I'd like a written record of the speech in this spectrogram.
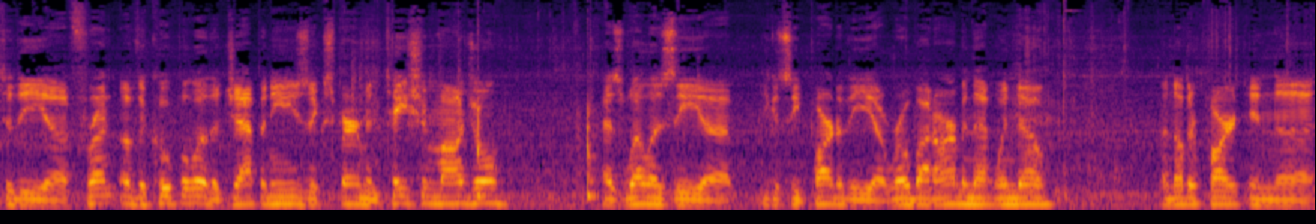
to the uh, front of the cupola the Japanese experimentation module as well as the uh, you can see part of the uh, robot arm in that window. Another part in uh,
